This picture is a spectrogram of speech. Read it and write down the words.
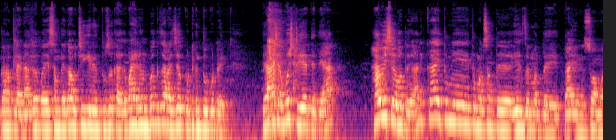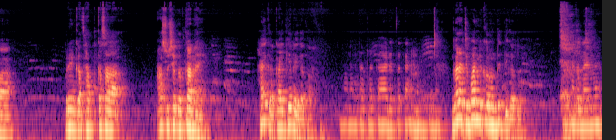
घरात लाइट अगं बाई समजा गावची गेली आणि तुझं काय? गं बाहेर येऊन बघ जरा जग कुठे आणि तू कुठे ह्या अशा गोष्टी येते त्या. हा विषय होतोय. आणि काय तुम्ही तुम्हाला सांगतोय? एक जण म्हणतंय ताईने सोमा प्रियंकाचा हात कसा असू शकत का नाही? हाय का? काय केलंय का तो? मला त्यातलं काढायचं काय माहिती नाही. घराची बांधणी करून देते का तू? मला नाही माहीत.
